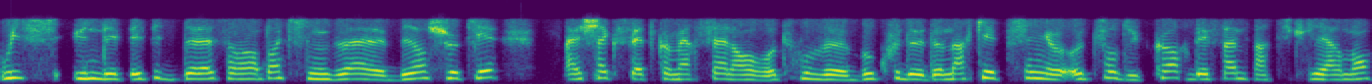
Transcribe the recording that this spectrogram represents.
Oui, une des pépites de la Saint-Valentin qui nous a bien choqués à chaque fête commerciale, on retrouve beaucoup de, marketing autour du corps des femmes particulièrement,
